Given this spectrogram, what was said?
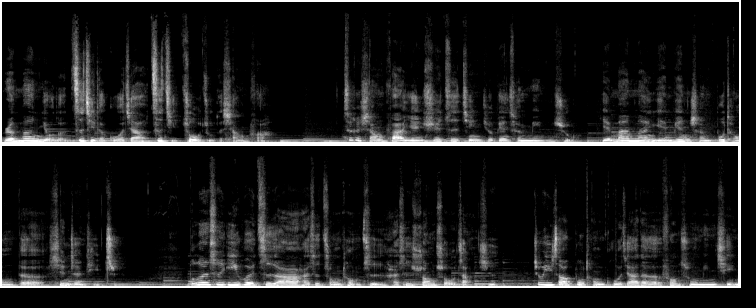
人们有了自己的国家、自己做主的想法。这个想法延续至今，就变成民主，也慢慢演变成不同的宪政体制。不论是议会制啊，还是总统制，还是双手掌制。就依照不同国家的风俗民情，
